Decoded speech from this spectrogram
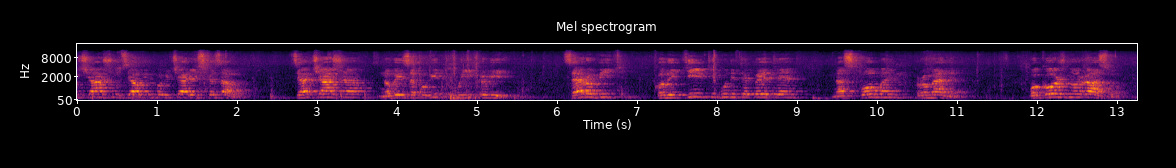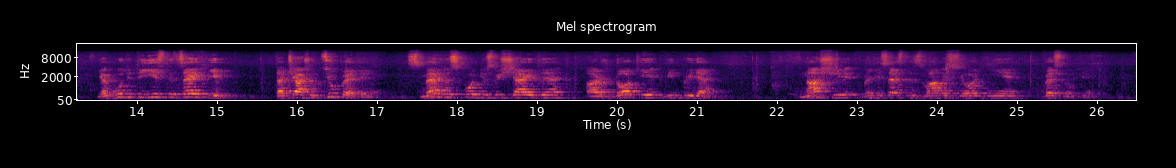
І чашу взяв він по вечері і сказав, ця чаша новий заповіт у моїй крові. Це робіть, коли тільки будете пити на спомин про мене. Бо кожного разу, як будете їсти цей хліб та чашу цю пити, смерть Господню звіщаєте, аж доки він прийде. Наші браті сестри з вами сьогодні висновки.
